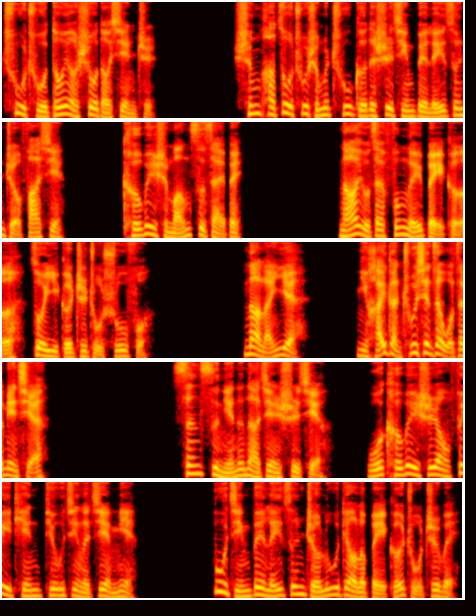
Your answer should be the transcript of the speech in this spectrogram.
处处都要受到限制，生怕做出什么出格的事情被雷尊者发现，可谓是芒刺在背。哪有在风雷北阁做一阁之主舒服？纳兰叶，你还敢出现在我在面前？三四年的那件事情，我可谓是让费天丢尽了见面，不仅被雷尊者撸掉了北阁主之位，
